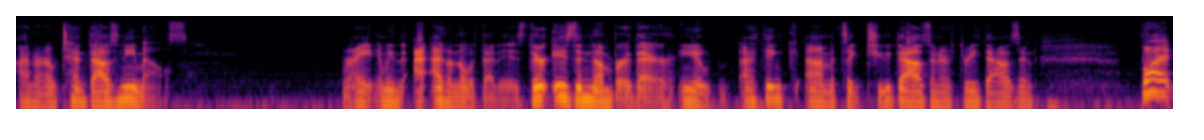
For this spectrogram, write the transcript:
I don't know, 10,000 emails. Right? I mean, I, I, don't know what that is. There is a number there. You know, I think um, it's like 2,000 or 3,000. But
